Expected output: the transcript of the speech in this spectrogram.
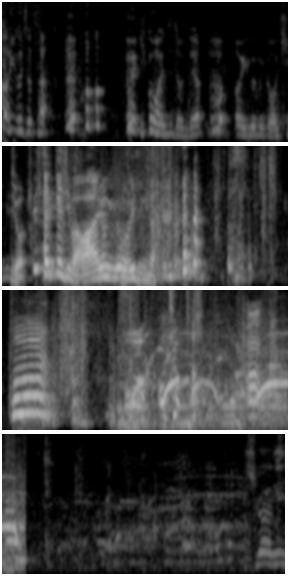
어 이거 좋다. 이거 완전 좋은데요? 어 이거 이거 기분이 좋아. 살 빼지 마. 아형 이거 모르겠습니다. 어, 어 추워. 아. 시간이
